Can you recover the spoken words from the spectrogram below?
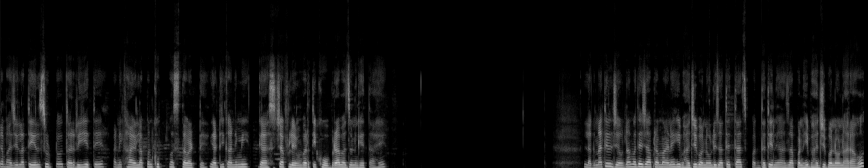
या भाजीला तेल सुटतो तर्री येते आणि खायला पण खूप मस्त वाटते. या ठिकाणी मी गॅसच्या फ्लेमवरती खोबरा भाजून घेत आहे. लग्नातील जेवणामध्ये ज्याप्रमाणे ही भाजी बनवली जाते त्याच पद्धतीने आज आपण ही भाजी बनवणार आहोत.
